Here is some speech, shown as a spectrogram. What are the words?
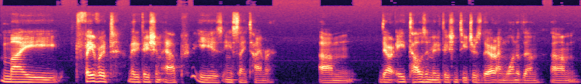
My favorite meditation app is Insight Timer. Um, there are 8,000 meditation teachers there. I'm one of them. Um,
